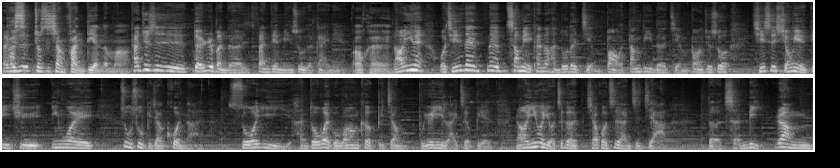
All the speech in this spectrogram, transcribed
它就是就是像饭店的吗？它就是对日本的饭店民宿的概念。OK。然后，因为我其实，在那上面也看到很多的简报，当地的简报就说，其实熊野地区因为住宿比较困难，所以很多外国观光客比较不愿意来这边。然后，因为有这个小口自然之家的成立，让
